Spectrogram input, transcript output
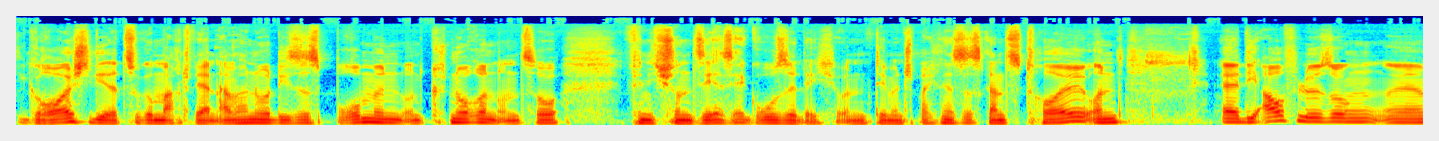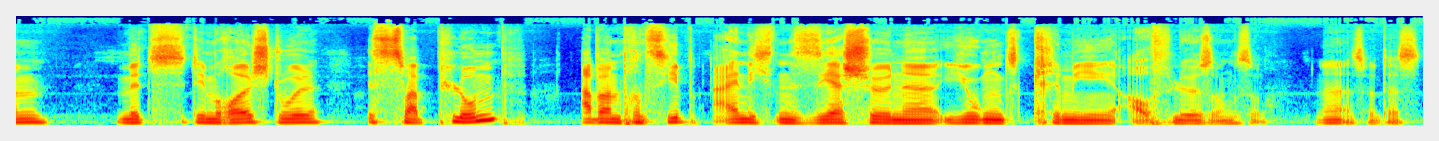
die Geräusche, die dazu gemacht werden, einfach nur dieses Brummen und Knurren und so, finde ich schon sehr, sehr gruselig und dementsprechend ist es ganz toll und äh, die Auflösung ähm, mit dem Rollstuhl ist zwar plump, aber im Prinzip eigentlich eine sehr schöne Jugendkrimi-Auflösung so. Ne? Also, dass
